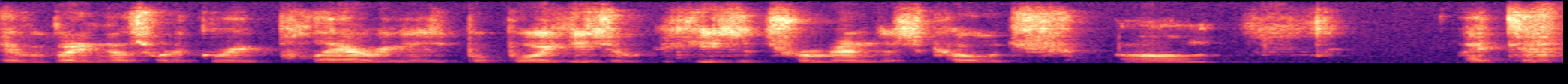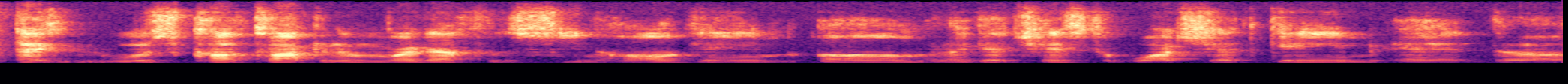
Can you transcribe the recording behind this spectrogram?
everybody knows what a great player he is. But boy, he's a he's a tremendous coach. Um, I, t- I was talking to him right after the Seton Hall game, um, and I got a chance to watch that game, and uh,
